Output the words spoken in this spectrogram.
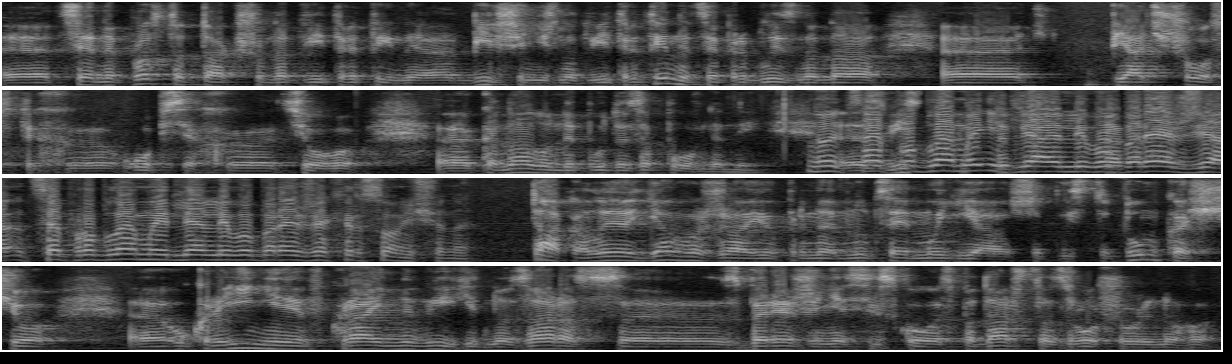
е, це не просто так, що на дві третини, а більше ніж на дві третини. Це приблизно на е, 5 шостих е, обсяг е, цього каналу не буде заповнений. Ну і це звісно, проблеми і для лівобережжя. Це проблеми і для лівобережжя Херсонщини. Так, але я вважаю, принаймні, ну це моя особиста думка, що е, Україні вкрай невигідно зараз е, збереження сільського господарства зрошувального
